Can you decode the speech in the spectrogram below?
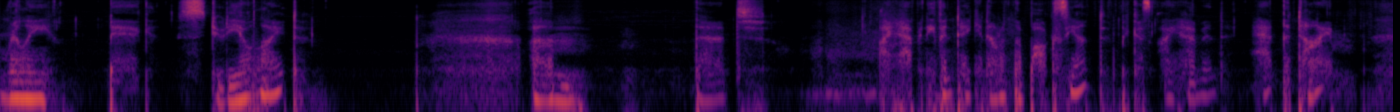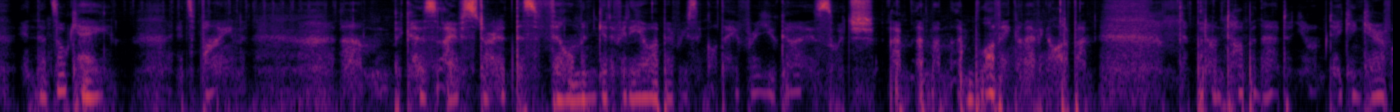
really big studio light. Um that I haven't even taken out of the box yet because I haven't had the time. And that's okay. It's fine. Um, because I've started this film and get a video up every single day for you guys, which I'm, I'm, I'm, I'm loving. I'm having a lot of fun. But on top of that, taking care of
